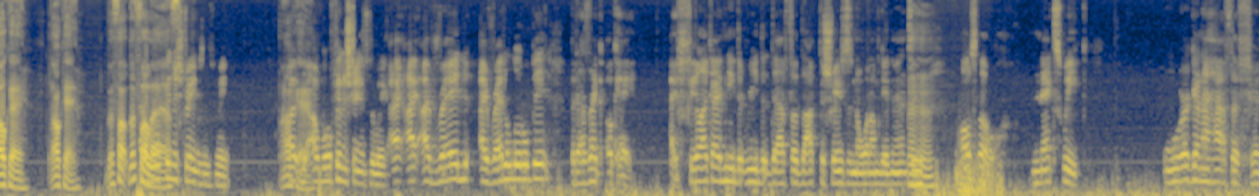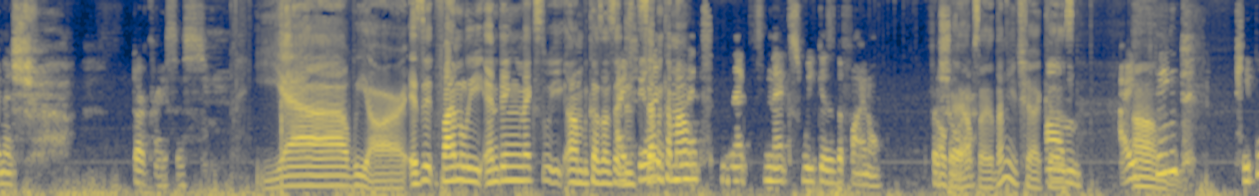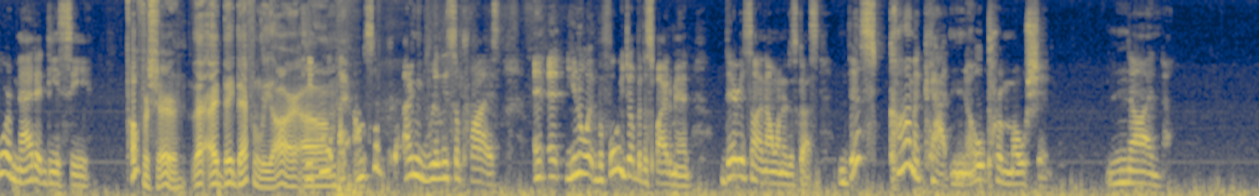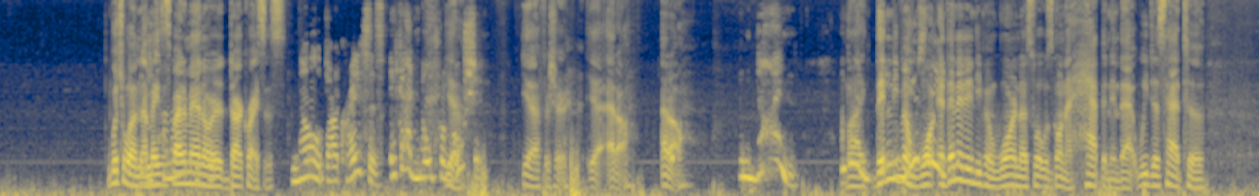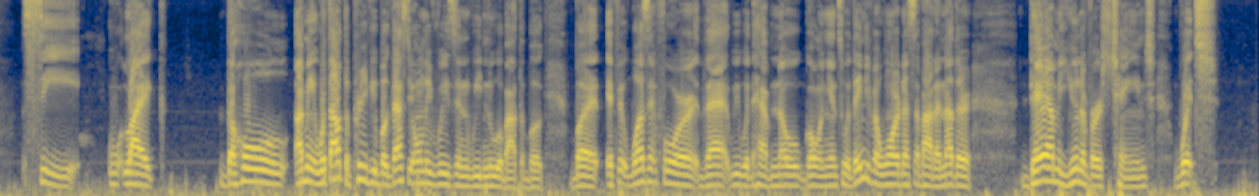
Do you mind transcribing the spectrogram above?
okay, okay. That's all. That's I all will I finish. Strange this week. I- Okay. I, will finish Strange this week. I, I I read I read a little bit, but I was like, okay, I feel like I need to read the depth of Doctor Strange to know what I'm getting into. Mm-hmm. Also, next week we're gonna have to finish Dark Crisis. Yeah, we are. Is it finally ending next week? Um, because I said I seven like come out? next next next week is the final for Okay, sure. I'm sorry. Let me check. Um, I um, think people are mad at DC. oh, for sure. That, I, they definitely are. People, Um, I, I'm so I'm really surprised. And, and you know what? Before we jump into Spider Man, there is something I want to discuss. This comic got no promotion, none. which one? Amazing? Spider-Man or Dark Crisis? No Dark Crisis. It got no promotion, Yeah, for sure. Yeah, at all, at all. none. I'm Like they didn't even warn, and then they didn't even warn us what was going to happen in that. We just had to see, like the whole. I mean, without the preview book, that's the only reason we knew about the book. But if it wasn't for that, we would have no going into it. They didn't even warn us about another damn universe change, which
